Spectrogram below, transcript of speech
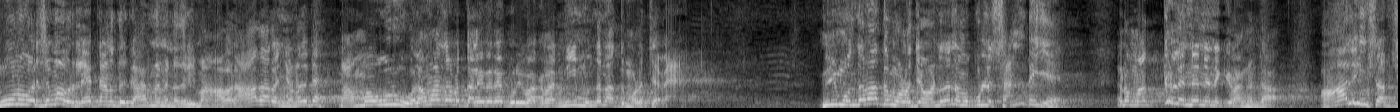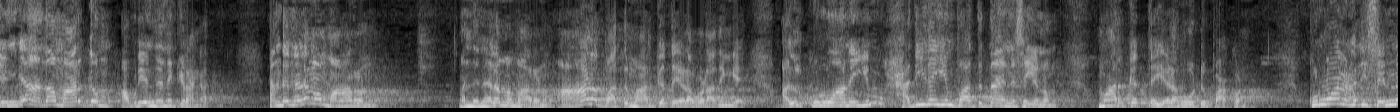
மூணு வருஷமா அவர் லேட் ஆனதுக்கு காரணம் என்ன தெரியுமா? அவர் ஆதாரம் சொன்னது நம்ம ஊர் உலமா சபை தலைவரே குறி நீ முந்தநாத்து முளைச்சவன். நீ முந்தநாத்து முளைச்சவன் தான் நமக்குள்ள சண்டையே. ஏன்னா மக்கள் என்ன நினைக்கிறாங்கண்டா? ஆலிம் சாப் செஞ்சா அதான் மார்க்கம் அப்படின்னு நினைக்கிறாங்க. அந்த நிலைமை மாறணும். அந்த நிலைமை மாறணும். ஆளை பார்த்து மார்க்கத்தை இடப்படாதீங்க அல் குர்வானையும் ஹதிதையும் பார்த்து தான் என்ன செய்யணும்? மார்க்கத்தை இட போட்டு பார்க்கணும். குர்வான் ஹதீஸ் என்ன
